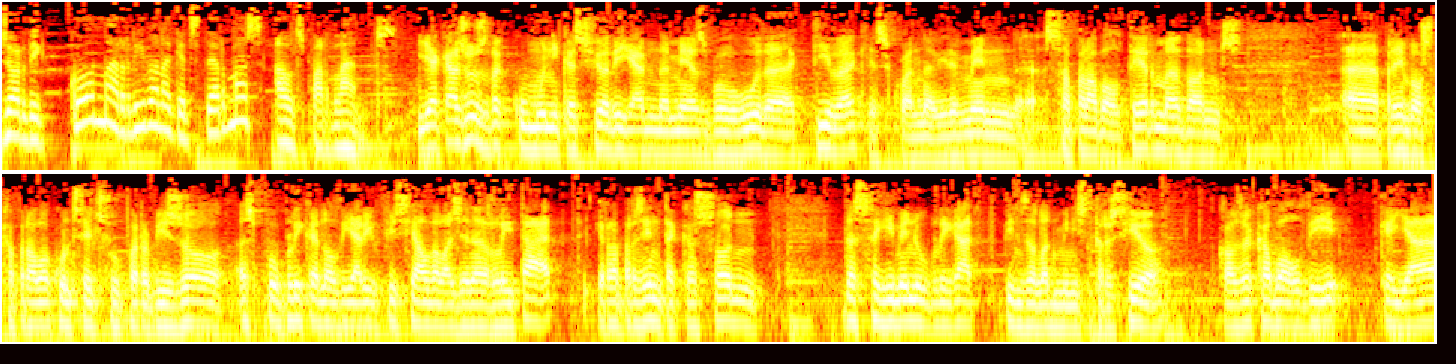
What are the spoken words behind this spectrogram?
Jordi, com arriben aquests termes als parlants? Hi ha casos de comunicació, diguem-ne, més volguda, activa, que és quan, evidentment, s'aprova el terme, doncs, eh, per exemple, els que aprova el Consell Supervisor es publiquen al Diari Oficial de la Generalitat i representa que són de seguiment obligat dins de l'administració, cosa que vol dir que ja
